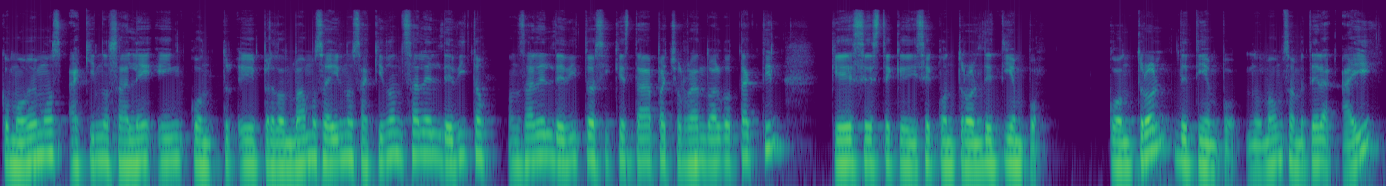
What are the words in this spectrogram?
Como vemos aquí nos sale en eh, perdón, vamos a irnos aquí donde sale el dedito, donde sale el dedito así que está apachurrando algo táctil que es este que dice control de tiempo. Control de tiempo. Nos vamos a meter ahí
